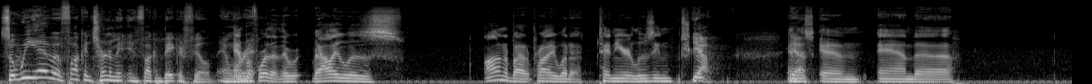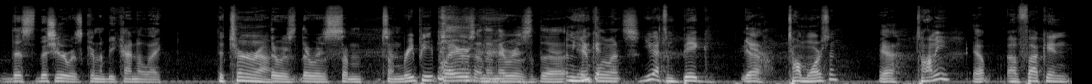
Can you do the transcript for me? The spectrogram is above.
So we have a fucking tournament in fucking Bakersfield, and, And we're before that, there were, Valley was on about probably what a ten year losing streak. yeah, And yeah. this, and and uh, this this year was going to be kind of like the turnaround. there was there was some some repeat players, and then there was the you got, influence. you got some big yeah. Tom Morrison, Yeah. Tommy, Yep. a fucking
